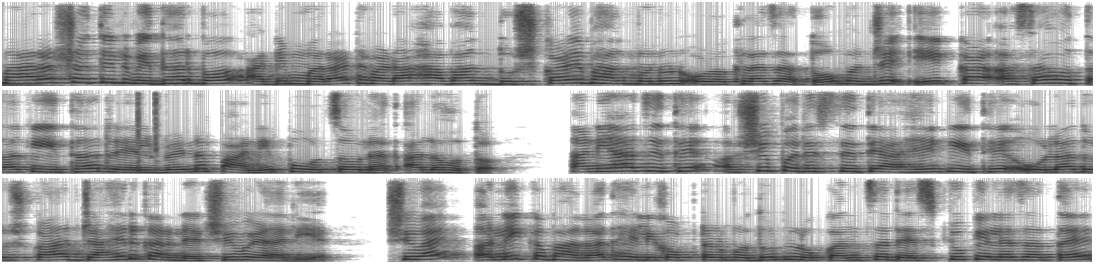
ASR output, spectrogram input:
महाराष्ट्रातील विदर्भ आणि मराठवाडा हा भाग दुष्काळी भाग म्हणून ओळखला जातो. म्हणजे एक काळ असा होता की इथं रेल्वेनं पाणी पोहोचवण्यात आलं होतं. आणि आज इथे अशी परिस्थिती आहे की इथे ओला दुष्काळ जाहीर करण्याची वेळ आली आहे. शिवाय अनेक भागात हेलिकॉप्टरमधून लोकांचं रेस्क्यू केलं जात आहे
